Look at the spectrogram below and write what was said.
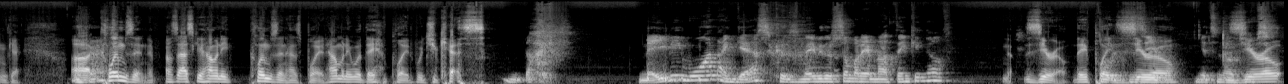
Okay. Uh, Okay. Clemson. If I was asking you how many Clemson has played, how many would they have played? Would you guess? maybe one, I guess, because maybe there's somebody I'm not thinking of. No, zero. They've played Oh, it's zero. zero. It's no zero.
